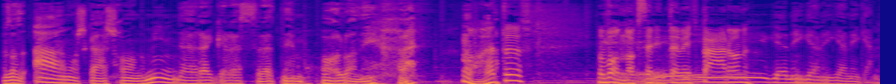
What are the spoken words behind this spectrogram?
az az álmoskás hang, minden reggel ezt szeretném hallani. Na hát vannak szerintem egy páran. Igen, igen, igen, igen.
